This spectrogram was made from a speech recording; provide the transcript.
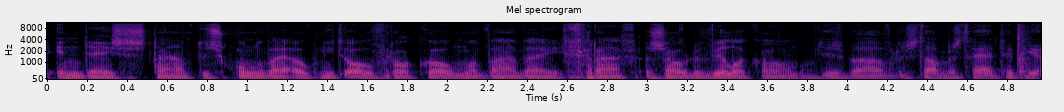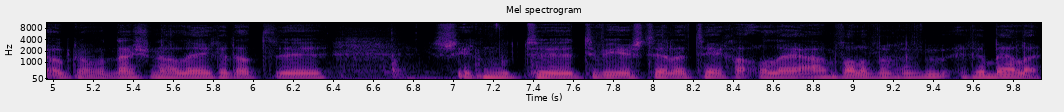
in deze staat. Dus konden wij ook niet overal komen waar wij graag zouden willen komen. Dus behalve de stammenstrijd heb je ook nog het nationale leger... dat zich moet te weerstellen tegen allerlei aanvallen van rebellen.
